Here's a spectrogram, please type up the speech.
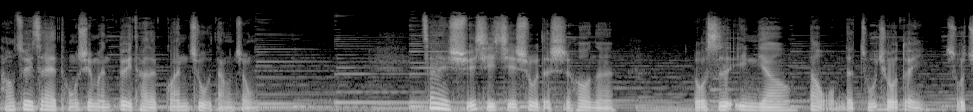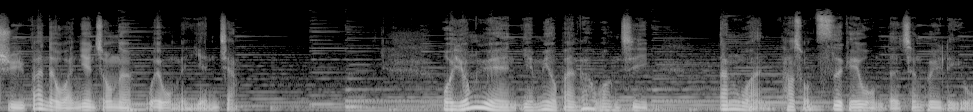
陶醉在同学们对他的关注当中。在学习结束的时候呢，罗斯应邀到我们的足球队所举办的晚宴中呢为我们演讲，我永远也没有办法忘记。当晚，他所赐给我们的珍贵礼物。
